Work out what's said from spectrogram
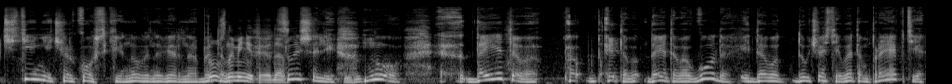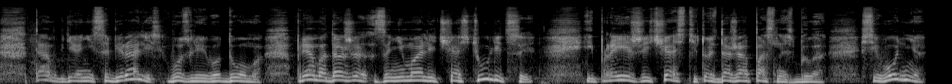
чтение Черковские, ну, вы, наверное, об Ну, этом знаменитые, да. слышали. Но э, до этого этого, до этого года и до, вот, до участия в этом проекте, там, где они собирались, возле его дома, прямо даже занимали часть улицы и проезжей части, то есть даже опасность была. Сегодня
